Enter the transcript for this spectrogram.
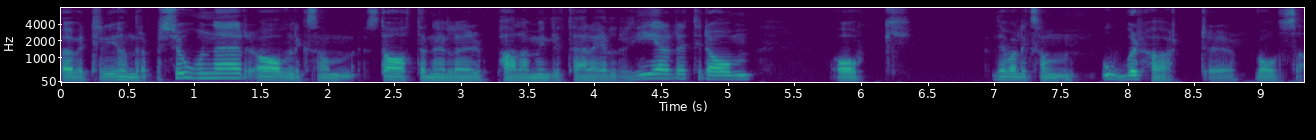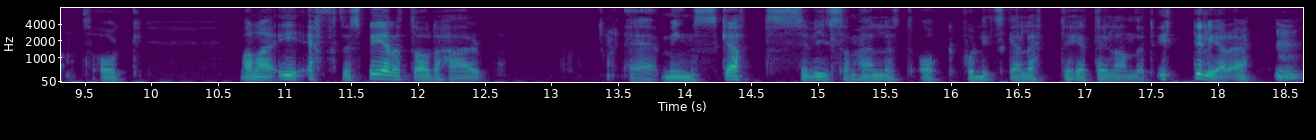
över 300 personer av liksom staten eller paramilitära allierade till dem och det var liksom oerhört eh, våldsamt och man har i efterspelet av det här eh, minskat civilsamhället och politiska rättigheter i landet ytterligare Mm.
